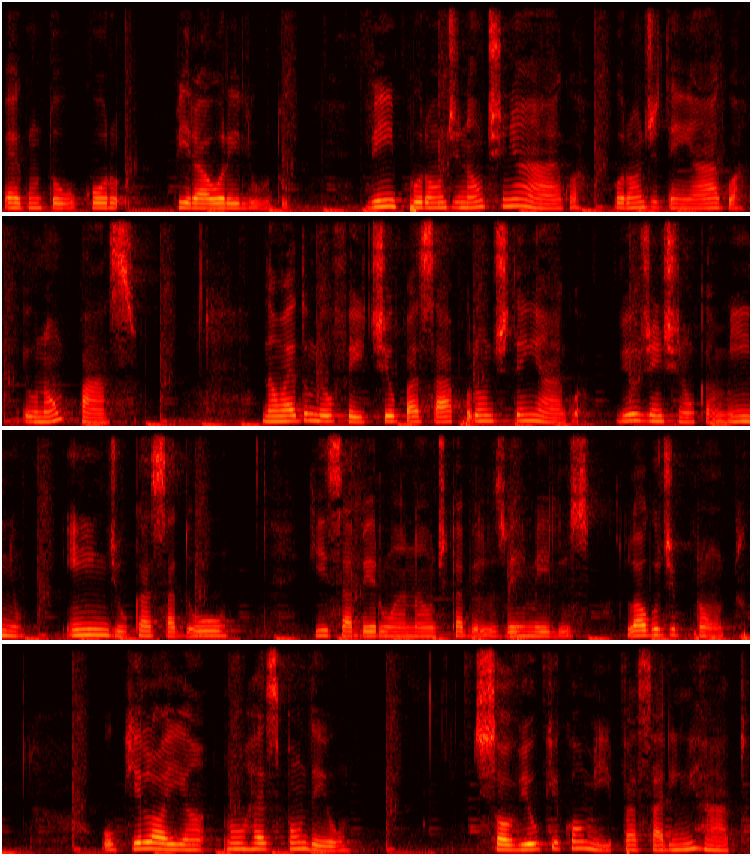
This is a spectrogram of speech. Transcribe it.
perguntou o curupira orelhudo. Vim por onde não tinha água, por onde tem água eu não passo. Não é do meu feitio passar por onde tem água. Viu gente no caminho? Índio, caçador. Quis saber o anão de cabelos vermelhos, logo de pronto. O quiloiano respondeu: Só viu que comi, passarinho e rato.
